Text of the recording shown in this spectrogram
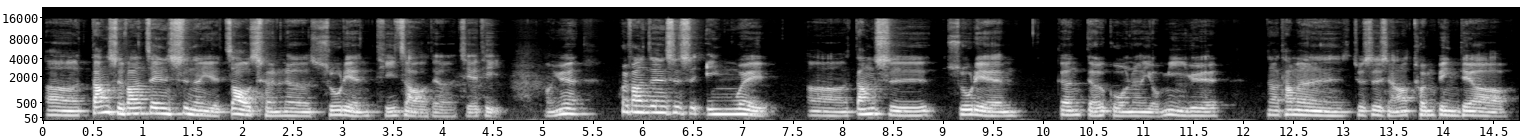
呃，当时发生这件事呢，也造成了苏联提早的解体啊，因为会发生这件事，是因为呃，当时苏联跟德国呢有密约，那他们就是想要吞并掉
